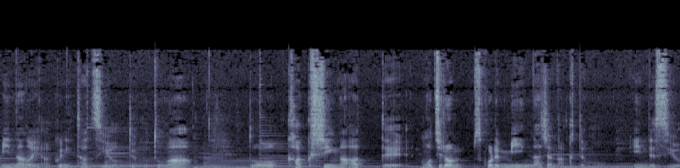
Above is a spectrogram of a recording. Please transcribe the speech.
みんなの役に立つよっていうことがと確信があってもちろんこれみんなじゃなくてもいいんですよ。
